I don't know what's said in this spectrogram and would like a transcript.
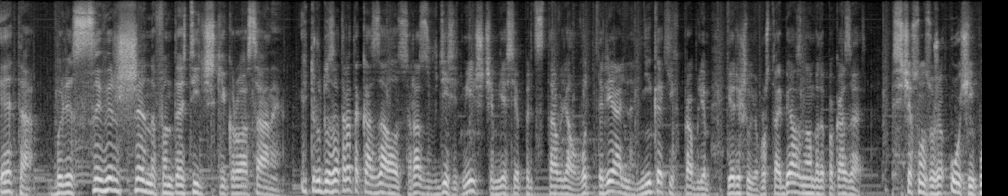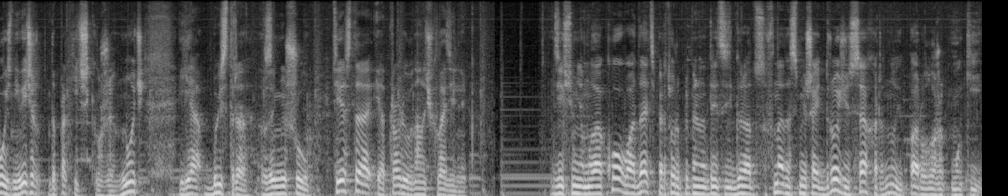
Это были совершенно фантастические круассаны. И трудозатрат оказалось раз в 10 меньше, чем я себе представлял. Вот реально никаких проблем. Я решил, я просто обязан вам это показать. Сейчас у нас уже очень поздний вечер, да практически уже ночь. Я быстро замешу тесто и отправлю его на ночь в холодильник. Здесь у меня молоко, вода, температура примерно 30 градусов. Надо смешать дрожжи, сахар, ну и пару ложек муки.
